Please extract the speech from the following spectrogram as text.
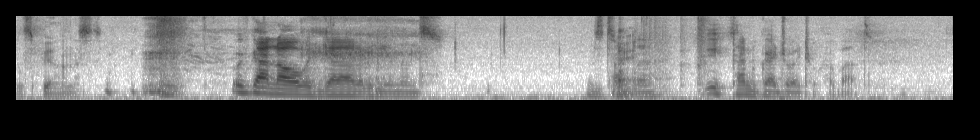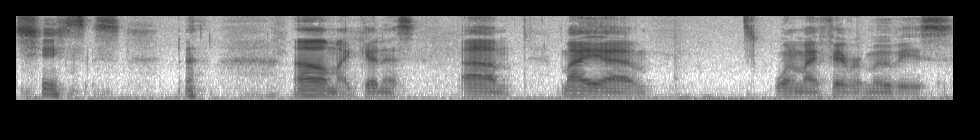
Let's be honest. we've gotten all we can get out of the humans. It's time right. to time to graduate to robots. Jesus. oh my goodness. Um, my um, one of my favorite movies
